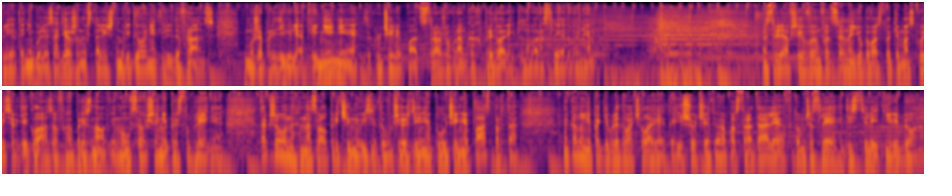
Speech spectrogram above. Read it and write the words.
лет. Они были задержаны в столичном регионе Иль-де-Франс. Им уже предъявили обвинение, заключили под стражу в рамках предварительного расследования. Стрелявший в МФЦ на юго-востоке Москвы Сергей Глазов признал вину в совершении преступления. Также он назвал причиной визита в учреждение получения паспорта. Накануне погибли два человека, еще четверо пострадали, в том числе десятилетний ребенок.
